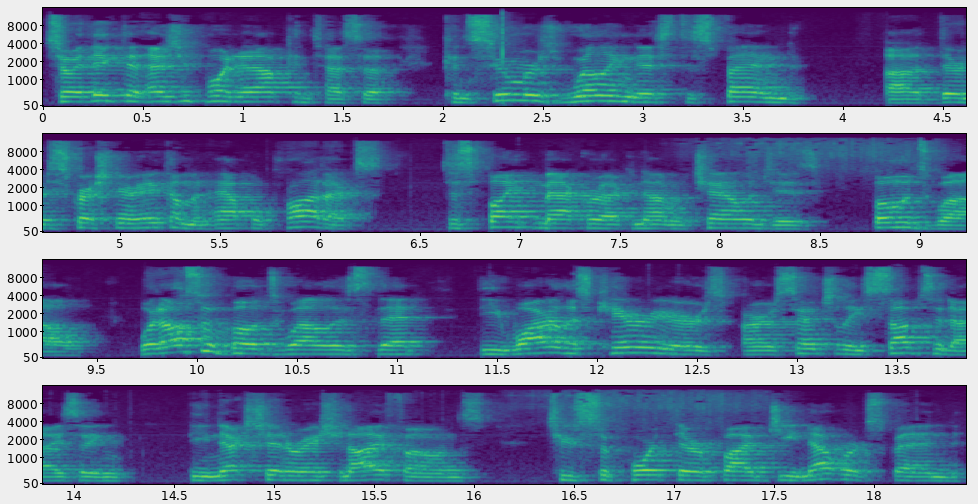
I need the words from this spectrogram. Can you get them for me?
So I think that, as you pointed out, Contessa, consumers' willingness to spend uh, their discretionary income on Apple products, despite macroeconomic challenges, bodes well. What also bodes well is that the wireless carriers are essentially subsidizing the next generation iPhones to support their 5G network spend.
